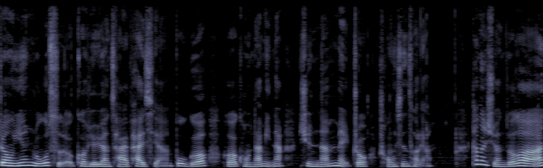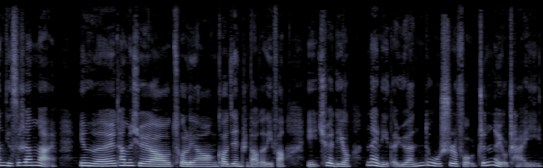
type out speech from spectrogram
正因如此，科学院才派遣布格和孔达米纳去南美洲重新测量。他们选择了安第斯山脉，因为他们需要测量靠近赤道的地方，以确定那里的圆度是否真的有差异。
